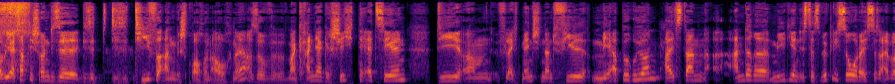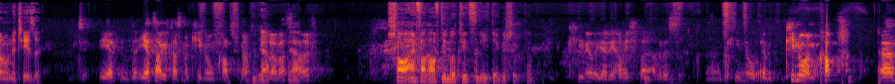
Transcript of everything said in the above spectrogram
Aber jetzt habt ihr schon diese, diese, diese Tiefe angesprochen auch, ne? Also man kann ja Geschichten erzählen, die ähm, vielleicht Menschen dann viel mehr berühren als dann andere Medien. Ist das wirklich so oder ist das einfach nur eine These? Jetzt, jetzt sage ich das mit Kino im Kopf, ne? Ja, oder was, ja. Ralf? Schau einfach auf die Notizen, die ich dir geschickt habe. Kino, ja, die habe ich, aber das äh, Kino im, Kino im Kopf. Äh,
